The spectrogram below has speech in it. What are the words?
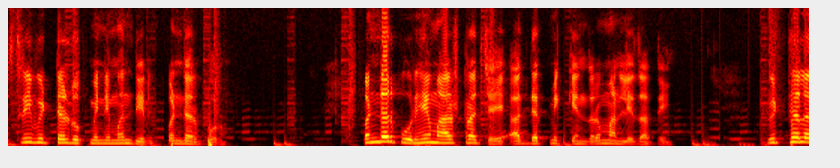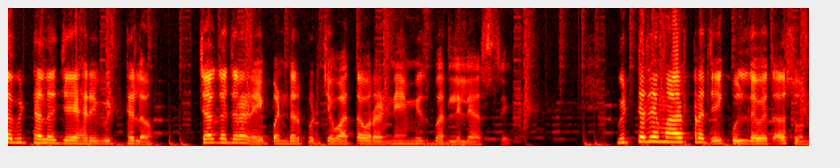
श्री विठ्ठल रुक्मिणी मंदिर पंढरपूर. पंढरपूर हे महाराष्ट्राचे आध्यात्मिक केंद्र मानले जाते. विठ्ठल विठ्ठल जय हरी विठ्ठल. च्या गजराने पंढरपूरचे वातावरण नेहमीच भरलेले असते. विठ्ठल हे महाराष्ट्राचे कुलदैवत असून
